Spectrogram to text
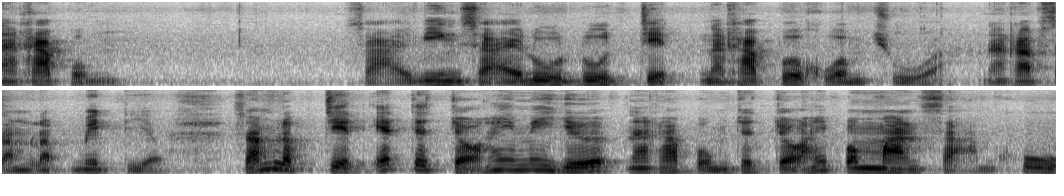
นะครับผมสายวิ่งสายรูดรูดเจ็ดนะครับเพื่อความชัวนะครับสำหรับเม็ดเดียวสำหรับ 7S จะเจาะให้ไม่เยอะนะครับ ผมจะเจาะให้ประมาณ 3 คู่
